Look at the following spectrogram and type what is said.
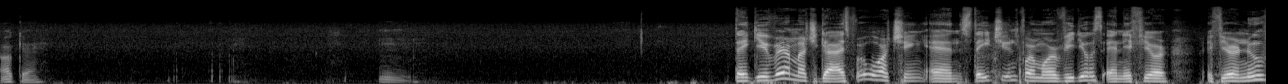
Okay. Mm. Thank you very much guys for watching and stay tuned for more videos and if you're if you're new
